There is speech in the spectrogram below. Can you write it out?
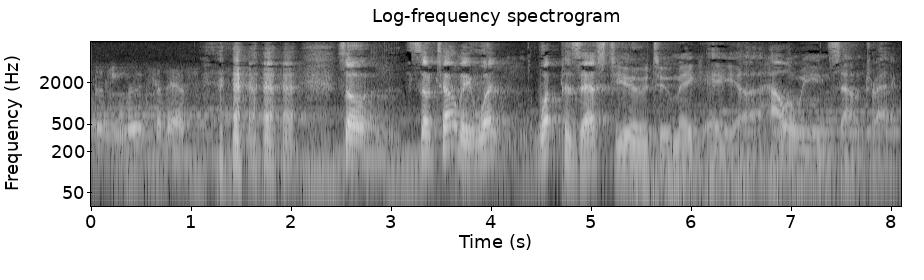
spooky mood for this. so so tell me what what possessed you to make a uh, Halloween soundtrack?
